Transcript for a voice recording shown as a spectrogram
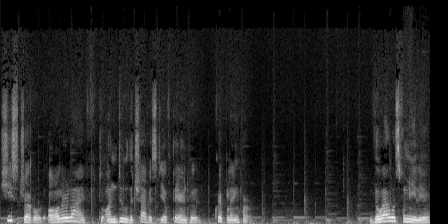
She struggled all her life to undo the travesty of parenthood crippling her. Though I was familiar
